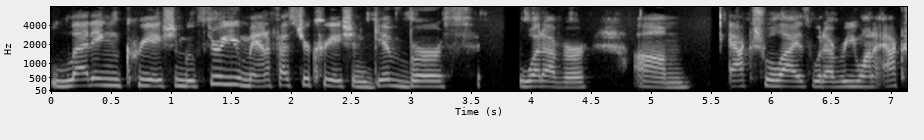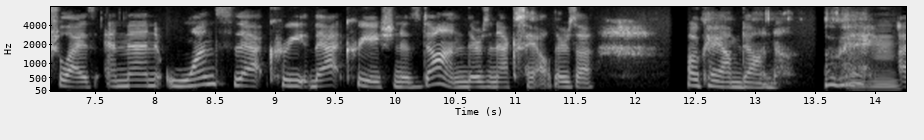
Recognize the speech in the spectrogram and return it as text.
letting creation move through you, manifest your creation, give birth, whatever. Um, actualize whatever you want to actualize. And then once that cre- that creation is done there's an exhale. There's a okay i'm done. Okay mm-hmm.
